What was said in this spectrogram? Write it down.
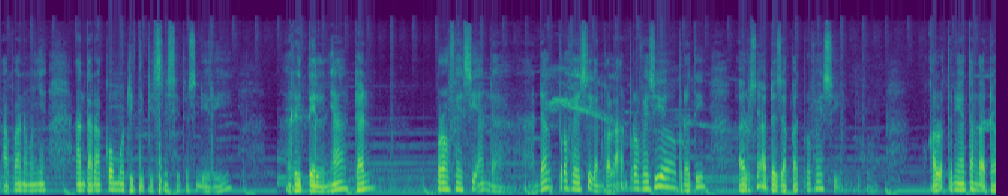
apa namanya antara komoditi bisnis itu sendiri, retailnya dan profesi Anda. Anda profesi kan, kalau profesi ya berarti harusnya ada zakat profesi gitu. Kalau ternyata nggak ada,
